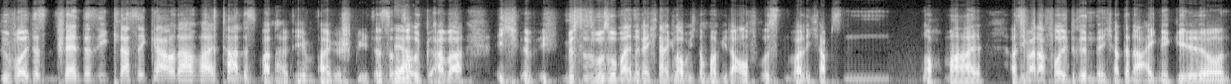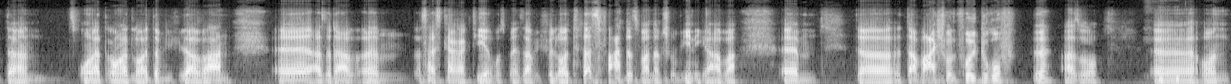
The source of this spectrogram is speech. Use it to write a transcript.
du wolltest einen Fantasy-Klassiker oder haben halt Talisman halt eben mal gespielt. Das, ja. so, aber ich, ich müsste sowieso meinen Rechner, glaube ich, nochmal wieder aufrüsten, weil ich hab's nochmal, also ich war da voll drin, ich hatte eine eigene Gilde und dann 200, 300 Leute, wie viele da waren. Äh, also da ähm, das heißt Charaktere, muss man ja sagen, wie viele Leute das waren, das waren dann schon weniger, aber ähm, da, da war ich schon voll drauf. Ne? Also äh, und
